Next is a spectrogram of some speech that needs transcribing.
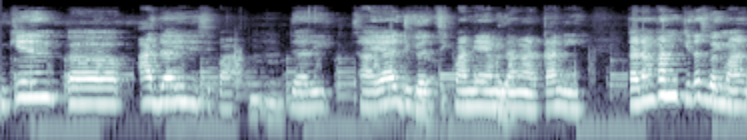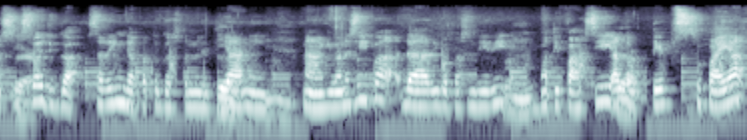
mungkin eh, ada ini sih Pak Mm-mm. dari saya juga. Cikmania yang Iya. mendengarkan nih. Kadang kan kita sebagai mahasiswa Iya. juga sering dapat tugas penelitian nih. Mm. Nah, gimana sih Pak dari Bapak sendiri Mm. motivasi Iya. atau tips supaya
